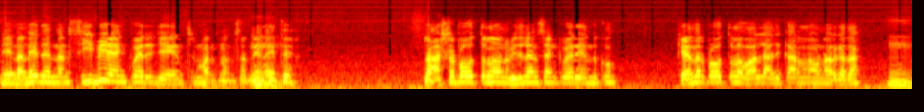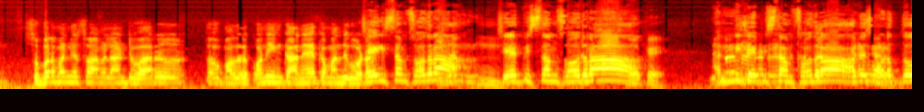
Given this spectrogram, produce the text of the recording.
నేను అనేది ఏంటంటే సిబిఐ ఎంక్వైరీ చేయించమంటున్నాను సార్ నేనైతే. రాష్ట్ర ప్రభుత్వంలో ఉన్న విజిలెన్స్ ఎంక్వైరీ ఎందుకు? కేంద్ర ప్రభుత్వంలో వాళ్ళే అధికారంలో ఉన్నారు కదా. హ్మ్. సుబ్రహ్మణ్య స్వామి లాంటి వారితో మొదలుకొని ఇంకా అనేక మంది కూడా చేయిస్తాం సోదరా. చేపిస్తాం సోదరా. ఓకే అన్ని చేపిస్తాం సోదరా ఆవేశపడద్దు.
